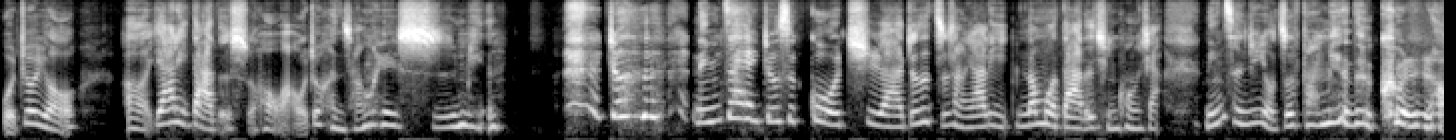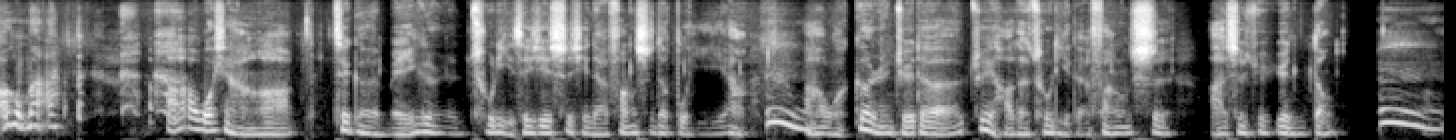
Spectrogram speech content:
我就有呃压力大的时候啊，我就很常会失眠。就是您在就是过去啊，就是职场压力那么大的情况下，您曾经有这方面的困扰吗？啊，我想啊，这个每一个人处理这些事情的方式都不一样。嗯啊，我个人觉得最好的处理的方式啊是去运动。嗯，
